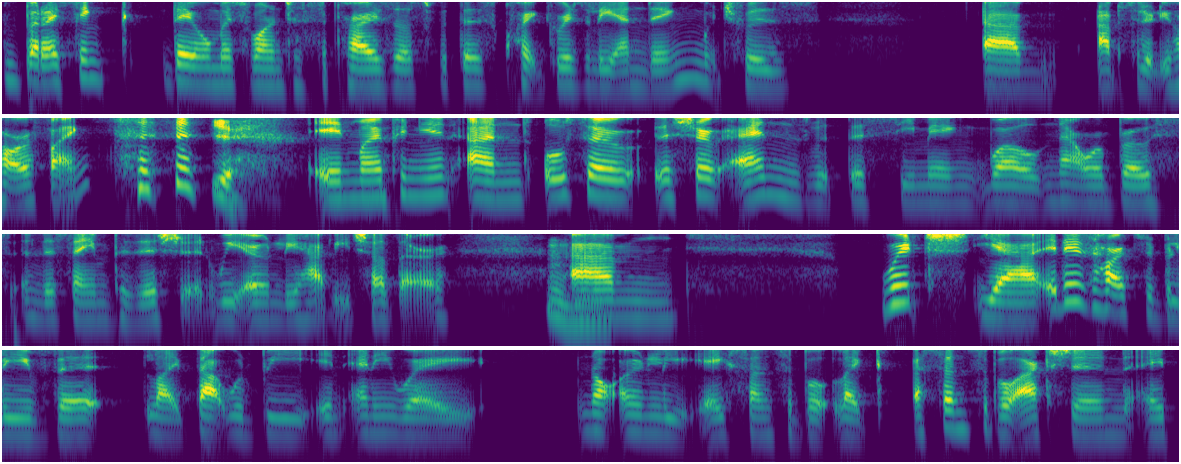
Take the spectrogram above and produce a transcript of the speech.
but i think they almost wanted to surprise us with this quite grisly ending which was um absolutely horrifying yeah, in my opinion. And also, the show ends with this seeming, well, now we're both in the same position. We only have each other. Um, which, yeah, it is hard to believe that, like, that would be in any way not only a sensible, like, a sensible action, a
